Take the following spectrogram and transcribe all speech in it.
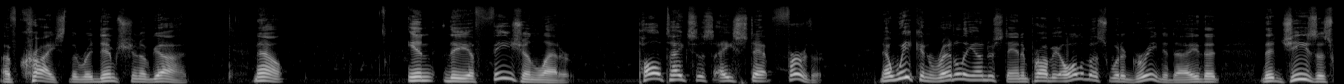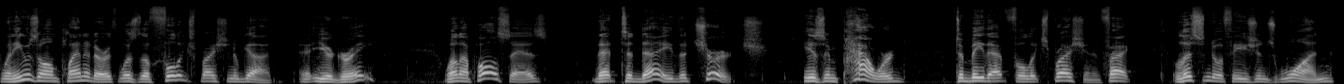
of Christ, the redemption of God. Now, in the Ephesian letter, Paul takes us a step further. Now, we can readily understand, and probably all of us would agree today, that, that Jesus, when he was on planet Earth, was the full expression of God. Uh, you agree? Well, now, Paul says that today the church is empowered to be that full expression. In fact, listen to Ephesians 1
